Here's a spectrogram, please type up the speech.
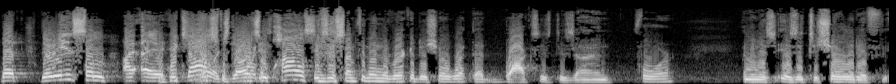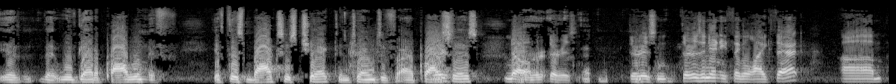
But there is some, I, I acknowledge the there are some policies. Is there something in the record to show what that box is designed for? I mean, is, is it to show that if, if, that we've got a problem if, if this box is checked in terms of our process? No, Or- there isn't. There isn't. There isn't anything like that. Um,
